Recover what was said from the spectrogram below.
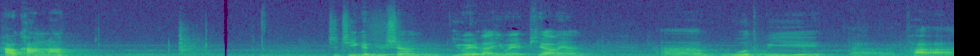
好看吗？这几个女生越来越漂亮，呃，我对呃她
